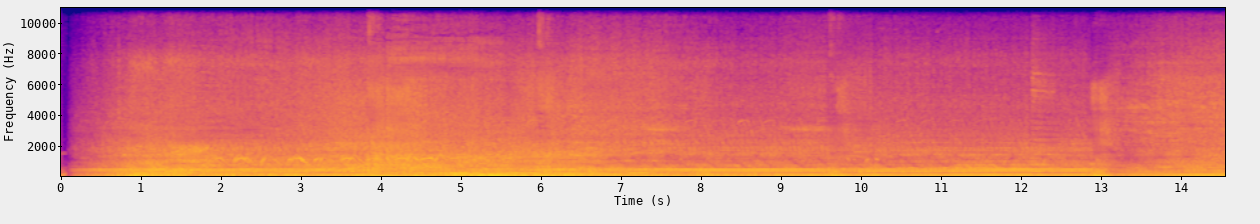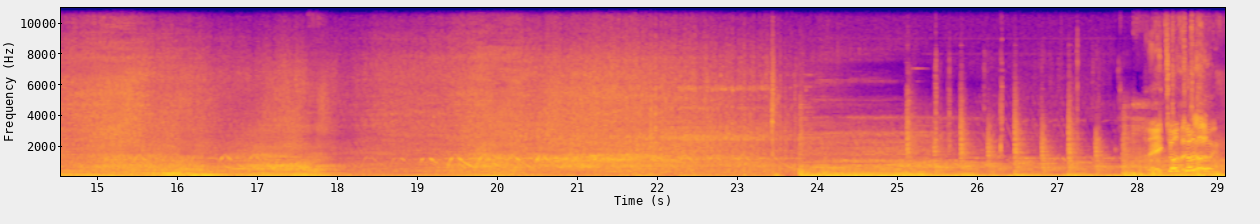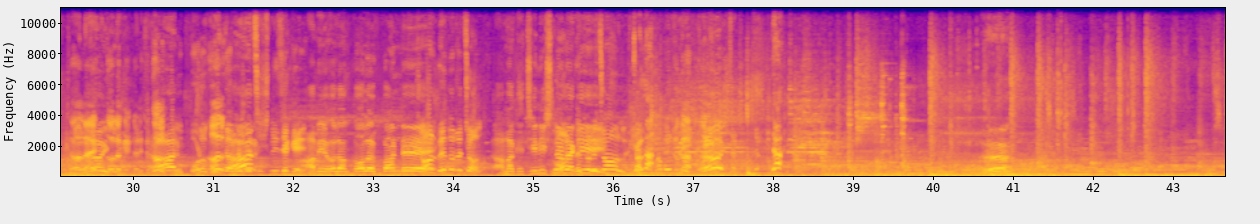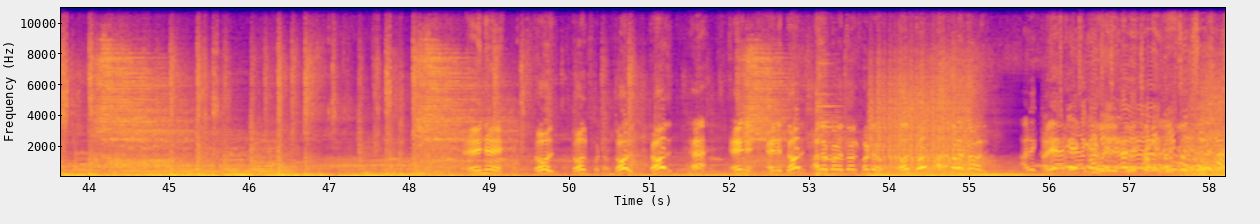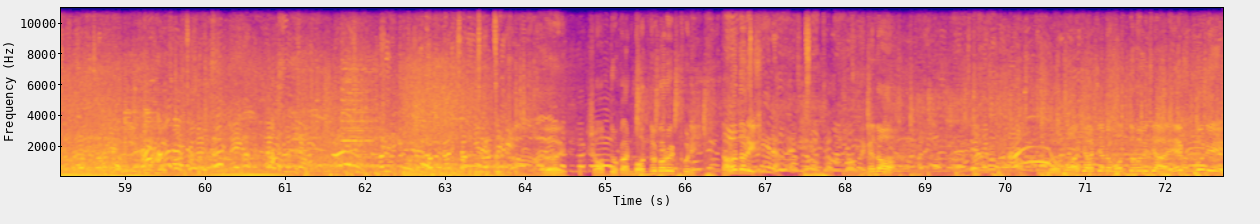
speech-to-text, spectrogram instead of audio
চল চল চল এই, ওই, তোল একে গাড়িতে তোল। আর বড় চল। গুন্ডা ভেবেছিস নিজেকে। আমি হলাম পলক পান্ডে চল ভেতরে চল। আমাকে চিনিস না চল নাকি? চল। চল। না। ঢুকা। এই। নে তোল তোল ফটো তোল তোল হ্যাঁ এই নে এই নে তোল ভালো করে তোল ফটো। তোল তোল ভালো করে তোল আরে আরে আরে এই সব দোকান বন্ধ করো এক্ষুনি তাড়াতাড়ি সব ভেঙে দাও পুরো বাজার যেন বন্ধ হয়ে যায় এক্ষুনি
